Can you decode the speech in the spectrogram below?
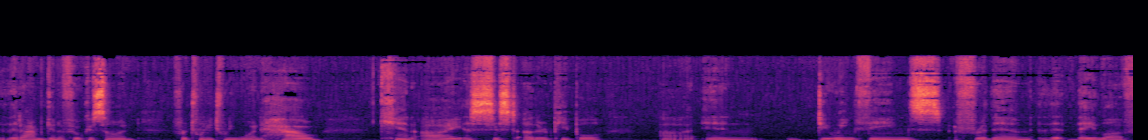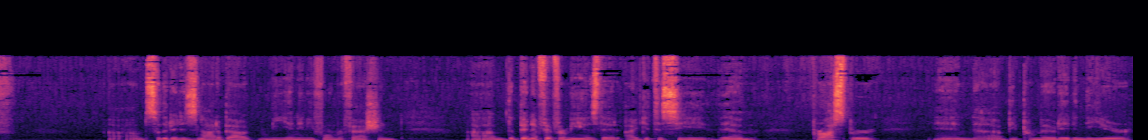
that I'm going to focus on for 2021. How can I assist other people uh, in doing things for them that they love, um, so that it is not about me in any form or fashion. Um, the benefit for me is that I get to see them prosper and uh, be promoted in the year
